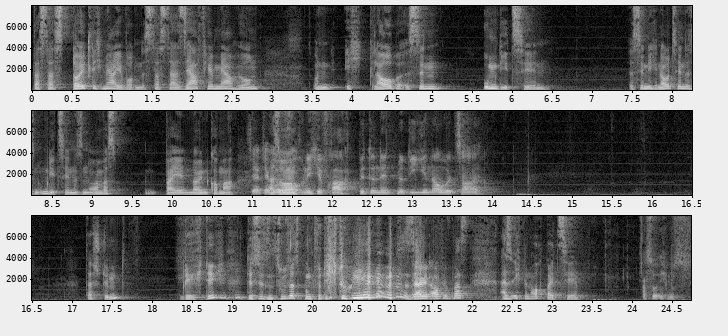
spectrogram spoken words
dass das deutlich mehr geworden ist, dass da sehr viel mehr hören. Und ich glaube, es sind um die 10. Es sind nicht genau 10, es sind um die 10. Es sind irgendwas bei 9, Sie hat ja also, auch nicht gefragt, bitte nennt mir die genaue Zahl. Das stimmt. Richtig. Das ist ein Zusatzpunkt für dich, Toni. Sehr gut aufgepasst. Also ich bin auch bei C. Achso, ich muss.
